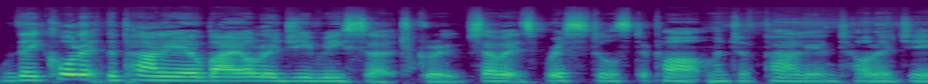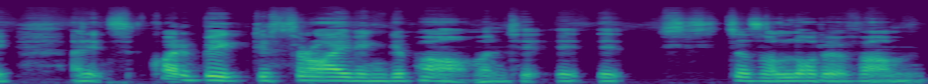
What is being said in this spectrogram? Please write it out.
they call it the paleobiology research group so it's bristol's department of paleontology and it's quite a big thriving department it, it, it does a lot of um,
